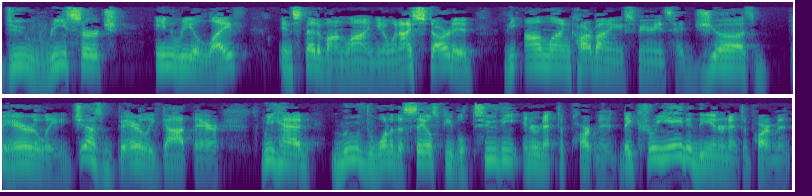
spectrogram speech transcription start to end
do research in real life instead of online. You know, when I started, the online car buying experience had just barely, just barely got there. We had moved one of the salespeople to the internet department. They created the internet department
